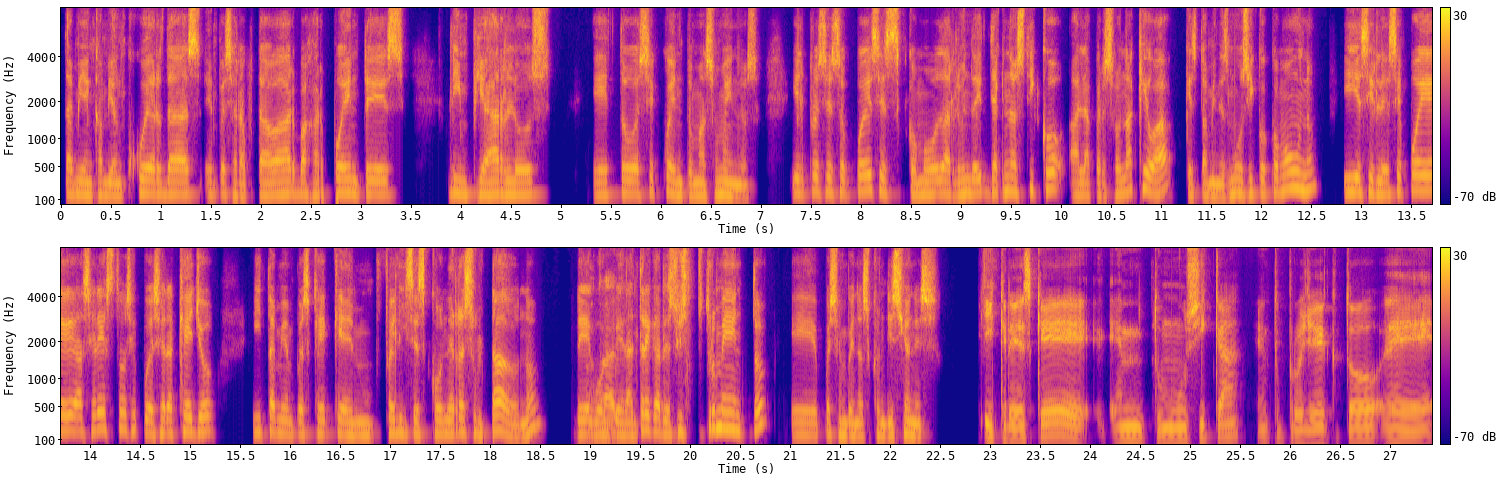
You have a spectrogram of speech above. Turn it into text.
también cambian cuerdas, empezar a octavar, bajar puentes, limpiarlos, eh, todo ese cuento más o menos. Y el proceso pues es como darle un di- diagnóstico a la persona que va, que también es músico como uno, y decirle se puede hacer esto, se puede hacer aquello, y también pues que queden felices con el resultado, ¿no? De Total. volver a entregarle su instrumento eh, pues en buenas condiciones. ¿Y crees que en tu música, en tu proyecto, eh,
